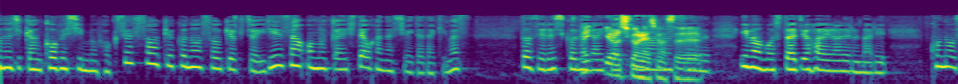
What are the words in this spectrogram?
この時間、神戸新聞北摂総局の総局長入江さんをお迎えしてお話をいただきます。どうぞよろしくお願いいたします。はい、よろしくお願いします。今もスタジオ入られるなり、この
